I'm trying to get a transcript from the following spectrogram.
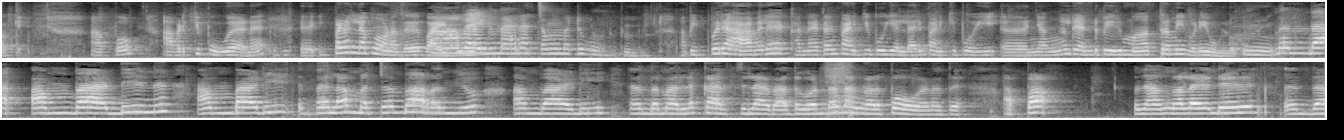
ഓക്കെ. അപ്പോൾ അവിടേക്ക് പോവുകയാണ് ഇപ്പോഴല്ല പോണത്? വൈകുന്നേരം അച്ഛൻ വന്നിട്ട് പോകും. അപ്പൊ ഇപ്പൊ രാവിലെ കണ്ണേട്ടൻ പണിക്ക് പോയി എല്ലാരും പണിക്ക് പോയി. ഞങ്ങൾ രണ്ടുപേരും മാത്രമേ ഇവിടെ ഉള്ളൂ. എന്താ? അമ്പാടിന് അമ്പാടി ഇന്നലെ അമ്മച്ചൻ പറഞ്ഞു. അമ്പാടി എന്താ നല്ല കരച്ചിലാണ്. അതുകൊണ്ടാണ് ഞങ്ങൾ പോകണത് അപ്പൊ ഞങ്ങളതിന്റെ എന്താ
